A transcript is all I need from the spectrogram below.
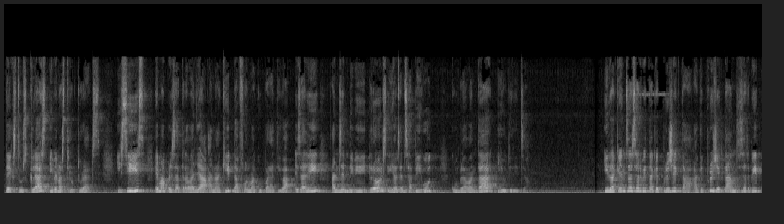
textos clars i ben estructurats. I 6. Hem après a treballar en equip de forma cooperativa, és a dir, ens hem dividit rols i els hem sapigut complementar i utilitzar. I de què ens ha servit aquest projecte? Aquest projecte ens ha servit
